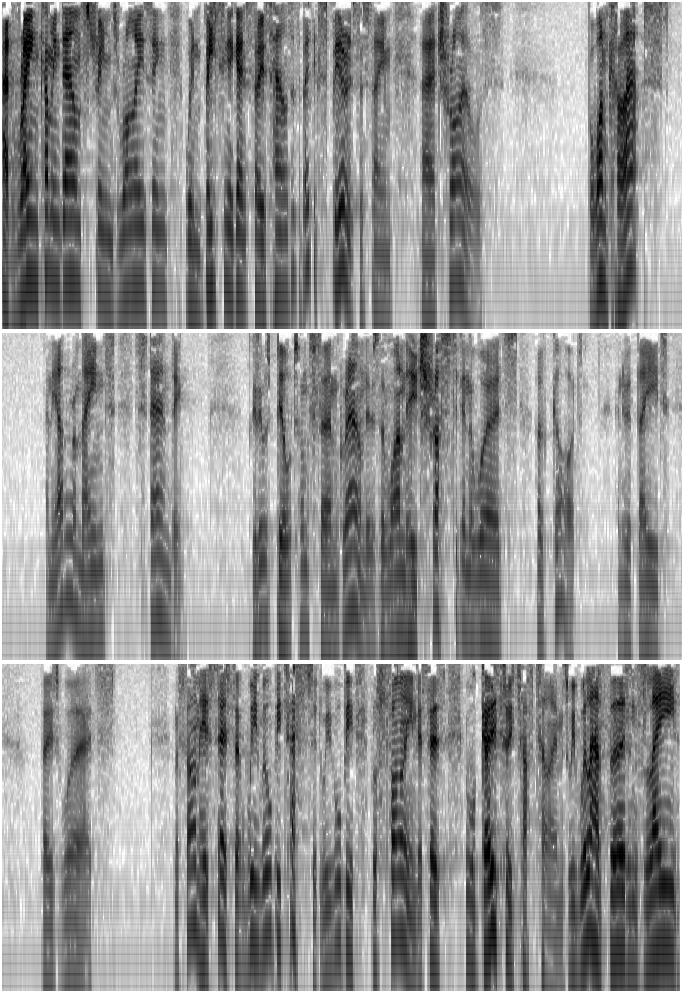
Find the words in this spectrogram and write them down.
had rain coming down, streams rising, wind beating against those houses. They both experienced the same uh, trials. But one collapsed and the other remained standing because it was built on firm ground. It was the one who trusted in the words of God and who obeyed those words. The psalm here says that we will be tested, we will be refined. It says we will go through tough times, we will have burdens laid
